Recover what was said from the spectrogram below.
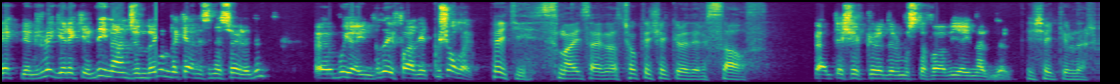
beklenir ve gerekirdi inancındayım. Bunu da kendisine söyledim. E, bu yayında da ifade etmiş olayım. Peki İsmail Saymaz çok teşekkür ederiz. Sağ ol. Ben teşekkür ederim Mustafa abi yayınlar dilerim. Teşekkürler.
